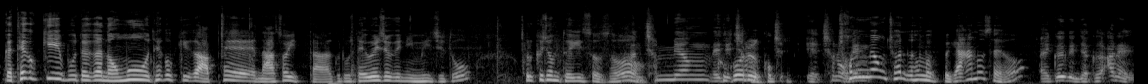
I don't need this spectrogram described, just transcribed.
그러니까 태극기 부대가 너무 태극기가 앞에 나서 있다. 그리고 대외적인 이미지도 그렇게 좀 돼 있어서 한 천 명 내지 그거를 천, 천, 예, 천명 천오백이 안 오세요? 아니 그 이제 그 안에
